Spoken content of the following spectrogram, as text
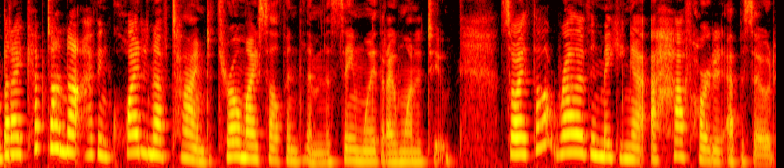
but I kept on not having quite enough time to throw myself into them in the same way that I wanted to. So I thought rather than making a, a half hearted episode,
